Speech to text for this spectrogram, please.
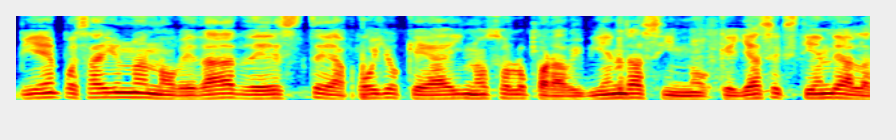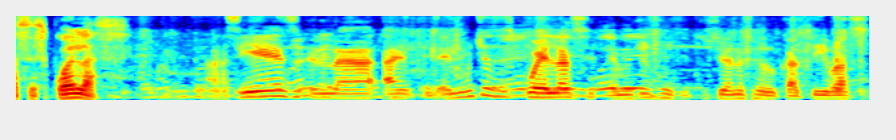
Bien, pues hay una novedad de este apoyo que hay no solo para viviendas, sino que ya se extiende a las escuelas. Así es, en muchas escuelas, en muchas instituciones educativas,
